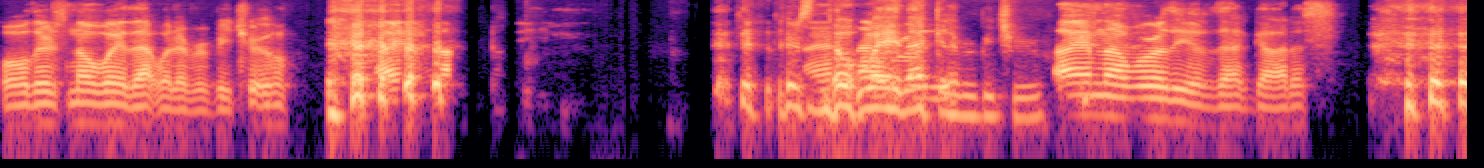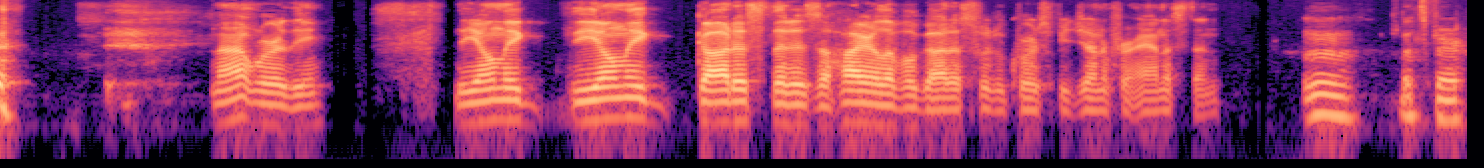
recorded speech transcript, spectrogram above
Well, there's no way that would ever be true. Not, There's no way that could ever be true. I am not worthy of that goddess. Not worthy. The only the only goddess that is a higher level goddess would of course be Jennifer Aniston. mm, that's fair.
